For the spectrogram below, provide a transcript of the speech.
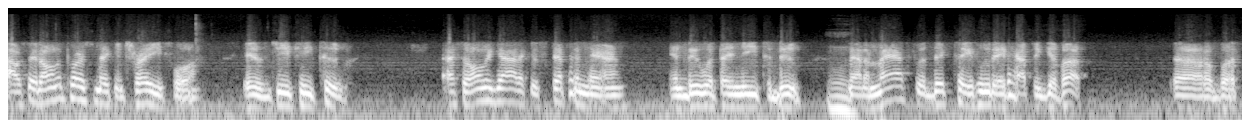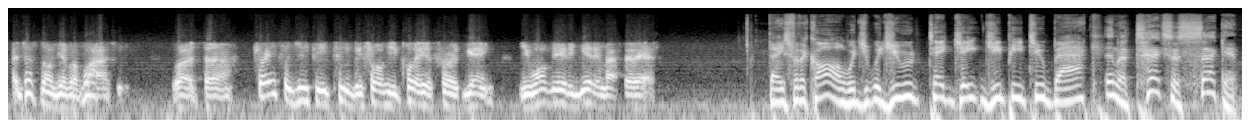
I would say the only person they can trade for is GP2. That's the only guy that can step in there and do what they need to do. Now, the math would dictate who they'd have to give up, uh, but I just don't give up Wiseman. But uh, trade for GP2 before he plays his first game. You won't be able to get him after that. Thanks for the call. Would you would you take J- GP2 back In a Texas second.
